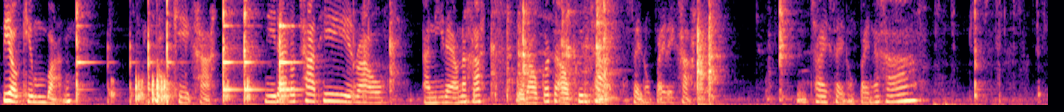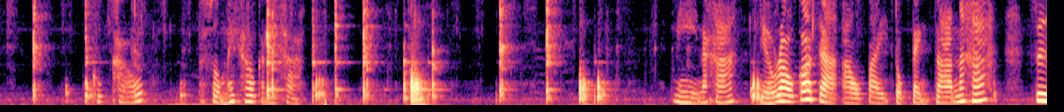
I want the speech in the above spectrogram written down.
เปรี้ยวเค็มหวาน โอเคค่ะ นี่ได้รสชาติที่เราอันนี้แล้วนะคะ เดี๋ยวเราก็จะเอาขึ้นช่ายใส่ลงไปเลยค่ะ ขึ้นช่ายใส่ลงไปนะคะคลุกเขา ผสมให้เข้ากันเลยค่ะ นี่นะคะ เดี๋ยวเราก็จะเอาไปตกแต่งจานนะคะ ซึ่ง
